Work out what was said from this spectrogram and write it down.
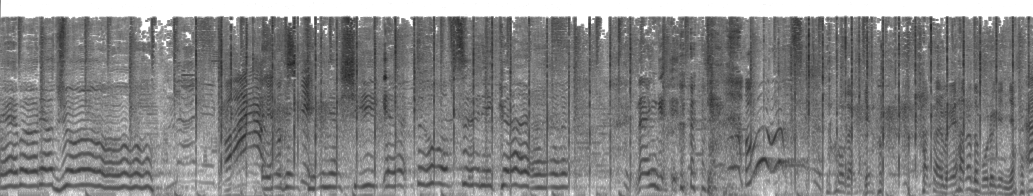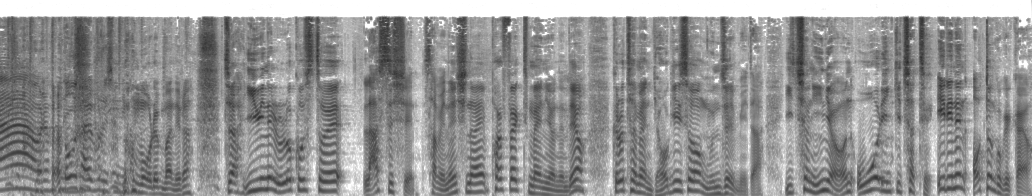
내버려줘 여긴 그냥 시간도 없으니까 난 그... 넘어갈게요. 가사 왜 하나도 모르겠냐? 아, 어렵네. 너무 잘 부르십니다. 너무 오랜만이라. 자, 2위는 롤러코스터의 Last Scene, 3위는 신화의 Perfect Man이었는데요. 그렇다면 여기서 문제입니다. 2002년 5월 인기 차트 1위는 어떤 곡일까요?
